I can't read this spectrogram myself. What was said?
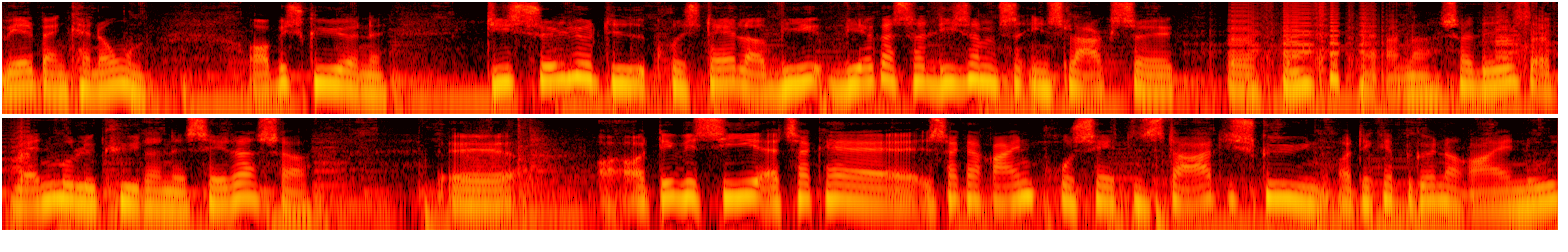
ved hjælp af en kanon op i skyerne. De sølvjodidkrystaller vi- virker så ligesom en slags øh, frysekerner, således at vandmolekylerne sætter sig. Øh, og og det vil sige, at så kan, så kan regnprocessen starte i skyen, og det kan begynde at regne ud.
